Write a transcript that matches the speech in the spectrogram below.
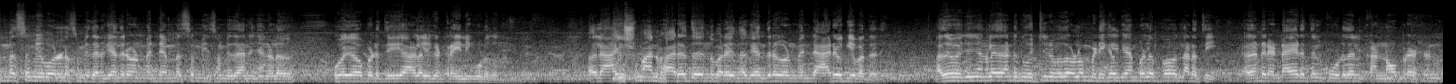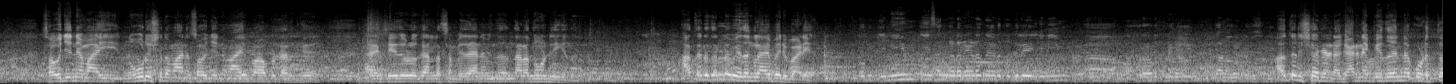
എം എസ് എം ഇ പോലുള്ള സംവിധാനം കേന്ദ്ര government M S M E സംവിധാനം ഞങ്ങൾ ഉപയോഗപ്പെടുത്തി ആളുകൾക്ക് ട്രെയിനിങ് കൊടുക്കുന്നുണ്ട്. അതിൽ ആയുഷ്മാൻ ഭാരത് എന്ന് പറയുന്ന കേന്ദ്ര ഗവൺമെന്റ് ആരോഗ്യ പദ്ധതി. അത് വെച്ച് ഞങ്ങൾ ഏതാണ്ട് നൂറ്റി ഇരുപതോളം മെഡിക്കൽ ക്യാമ്പുകൾ ഇപ്പോൾ നടത്തി. ഏതാണ്ട് രണ്ടായിരത്തിൽ കൂടുതൽ കണ്ണ് ഓപ്പറേഷൻ സൗജന്യമായി നൂറ് ശതമാനം സൗജന്യമായി പാവപ്പെട്ടവർക്ക് ചെയ്തു കൊടുക്കാനുള്ള സംവിധാനം ഇന്ന് നടന്നുകൊണ്ടിരിക്കുന്നത് അത്തരത്തിലുള്ള വിധങ്ങളായ പരിപാടികൾ. ഇനിയും ഈ സംഘടനയുടെ നേതൃത്വത്തിൽ ഇനിയും അത് തീർച്ചയായിട്ടും ഉണ്ട് കാരണം ഇപ്പോൾ ഇത് തന്നെ കൊടുത്ത്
